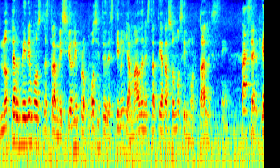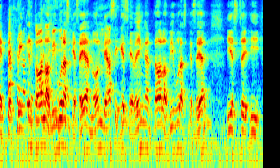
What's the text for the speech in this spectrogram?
no terminemos nuestra misión y propósito y destino y llamado en esta tierra, somos inmortales. que, te piquen todas las víboras que sean, ¿no? Le hace que se vengan todas las víboras que sean. Y, este, y,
